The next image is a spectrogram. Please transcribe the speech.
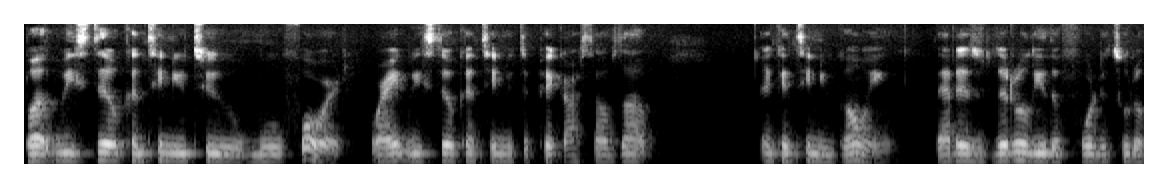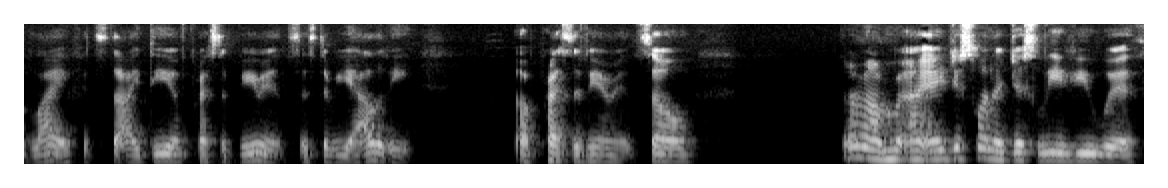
but we still continue to move forward, right? We still continue to pick ourselves up and continue going. That is literally the fortitude of life. It's the idea of perseverance, it's the reality of perseverance. So, I don't know, I just want to just leave you with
